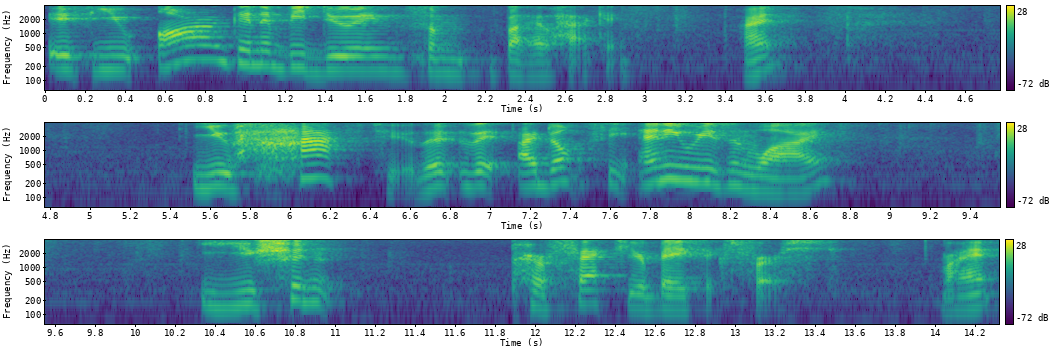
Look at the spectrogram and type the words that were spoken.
if you are going to be doing some biohacking, right? You have to. I don't see any reason why you shouldn't perfect your basics first, right?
